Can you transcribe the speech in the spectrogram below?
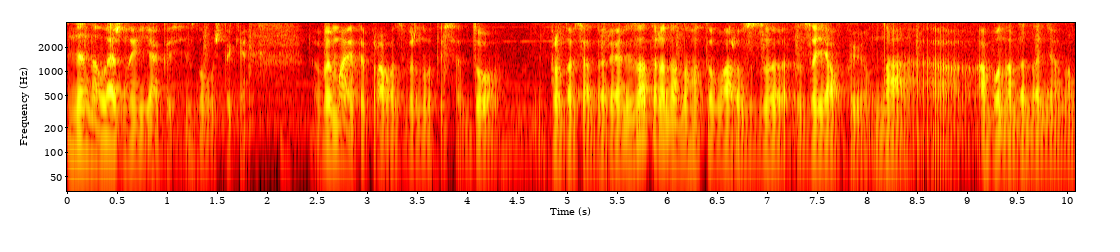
неналежної якості, знову ж таки, ви маєте право звернутися до продавця, до реалізатора даного товару з заявкою на е, або на додання вам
